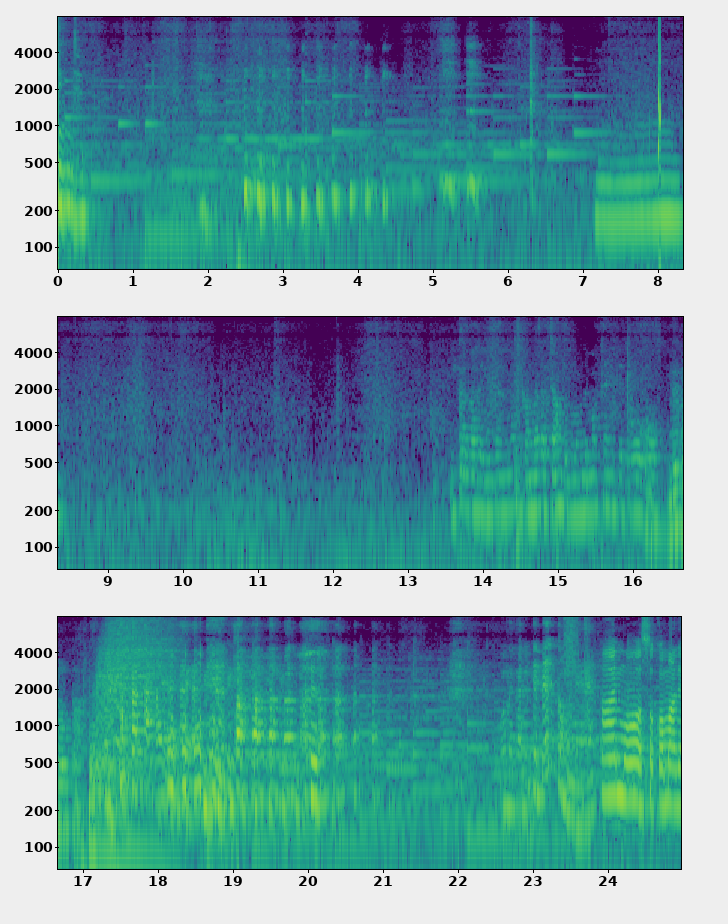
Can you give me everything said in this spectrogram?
死んでる。うーん。いかがでございますか？まだちゃんと飲んでませんけど。寝とった。こんな感じ。でベッドもね。はいもうそこまで。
